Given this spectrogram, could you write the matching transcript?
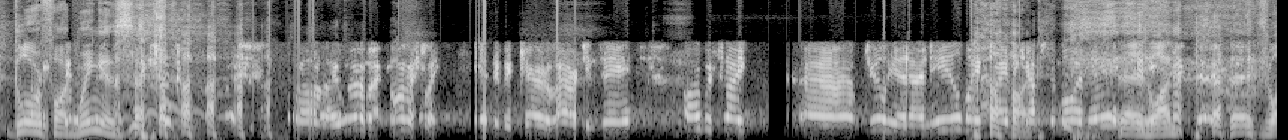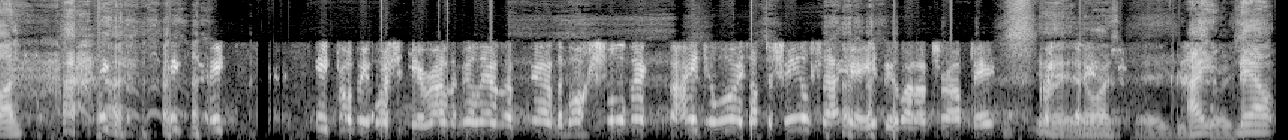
Glorified wingers. Oh, they were, mate. Honestly, getting a bit carried with Larrikins there. I would say uh, Julian O'Neill, mate, maybe comes to mind there. There's one. There's one. he, he, he, he probably wasn't your run of the mill out of the out of the box fullback, behaviour wise up the field. So yeah, he'd be the one I'd throw up there. Yeah, nice. good Hey, now,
